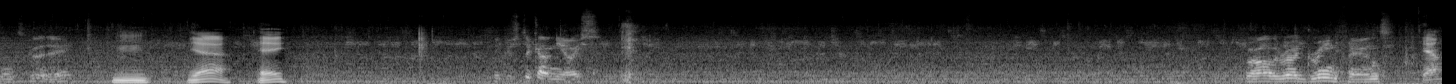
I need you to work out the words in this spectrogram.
Looks good, eh? Hmm. Yeah. Hey. Keep your stick on the ice. For all the Red Green fans, Yeah.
